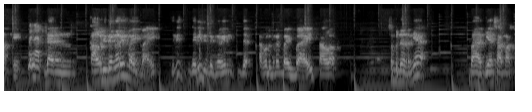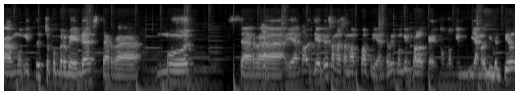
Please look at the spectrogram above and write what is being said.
Oke. Benar. Dan kalau didengerin baik-baik, jadi jadi didengerin, aku dengerin baik-baik, kalau sebenarnya Bahagia sama Kamu itu cukup berbeda secara mood, secara ya. kalau genre sama-sama pop ya, tapi mungkin kalau kayak ngomongin yang lebih detail,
